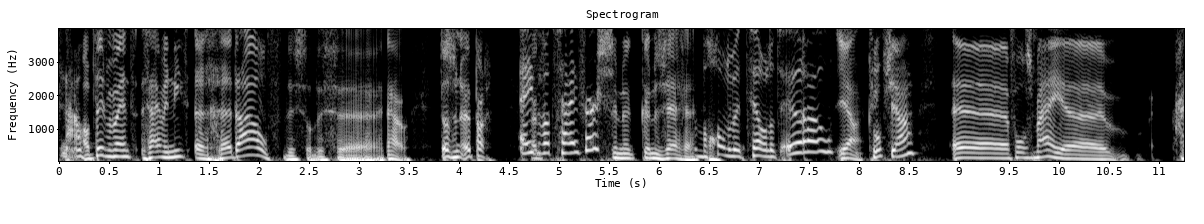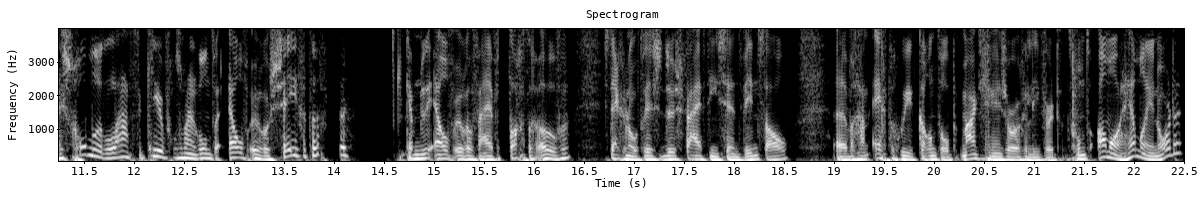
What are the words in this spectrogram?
Nou. Op dit moment zijn we niet gedaald. Dus dat is, nou, dat is een upper. Even wat cijfers. Kunnen, kunnen zeggen. We begonnen met 200 euro. Ja, klopt ja. Eh, volgens mij, eh, hij schommelde de laatste keer volgens mij rond de 11,70 euro. Ik heb nu 11,85 euro over. Sterker nog, er is dus 15 cent winst al. Eh, we gaan echt de goede kant op. Maak je geen zorgen, lieverd. Het komt allemaal helemaal in orde.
